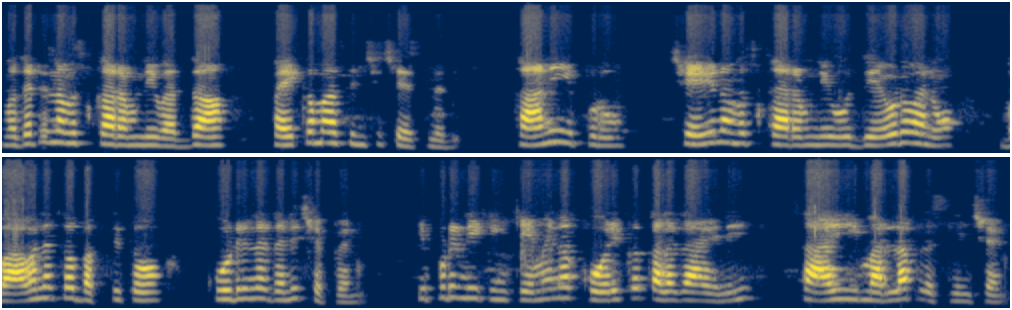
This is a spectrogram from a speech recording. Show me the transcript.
మొదటి నమస్కారం నీ వద్ద పైకమాసించి చేసినది. కానీ ఇప్పుడు చేయు నమస్కారం నీవు దేవుడు అను భావనతో భక్తితో కూడినదని చెప్పాను. ఇప్పుడు నీకు ఇంకేమైనా కోరిక కలగాయని సాయి మరలా ప్రశ్నించాను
